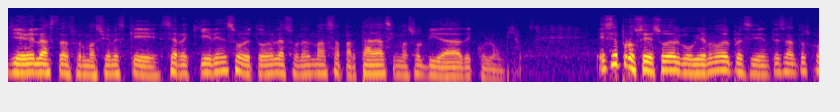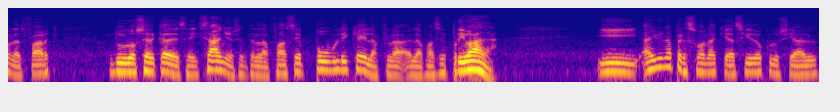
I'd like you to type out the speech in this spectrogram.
lleve las transformaciones que se requieren, sobre todo en las zonas más apartadas y más olvidadas de Colombia. Ese proceso del gobierno del presidente Santos con las FARC duró cerca de seis años entre la fase pública y la, fase privada. Y hay una persona que ha sido crucial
